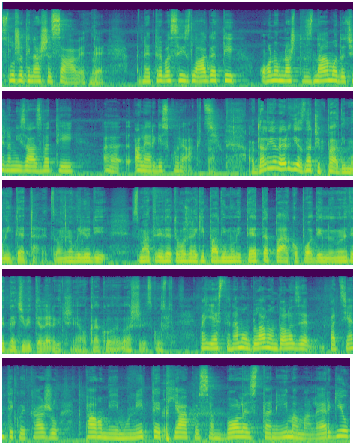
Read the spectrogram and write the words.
slušati naše savete. Ne treba se izlagati onom na što znamo da će nam izazvati uh, alergijsku reakciju. A da li alergija znači pad imuniteta? Recimo, mnogi ljudi smatraju da je to možda neki pad imuniteta, pa ako podignu imunitet neće biti alergični. Evo, kako je vaše iskustvo? Pa jeste, nama uglavnom dolaze pacijenti koji kažu pao mi je imunitet, jako sam bolestan i imam alergiju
